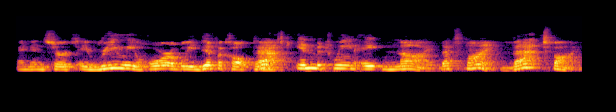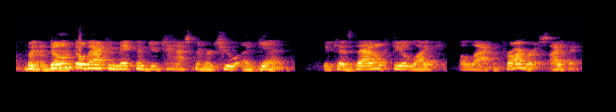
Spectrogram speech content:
and inserts a really horribly difficult Yeah. task in between eight and nine, That's fine. that's fine. But Mhm. don't go back and make them do task number two again, because that'll feel like a lack of progress, I think.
